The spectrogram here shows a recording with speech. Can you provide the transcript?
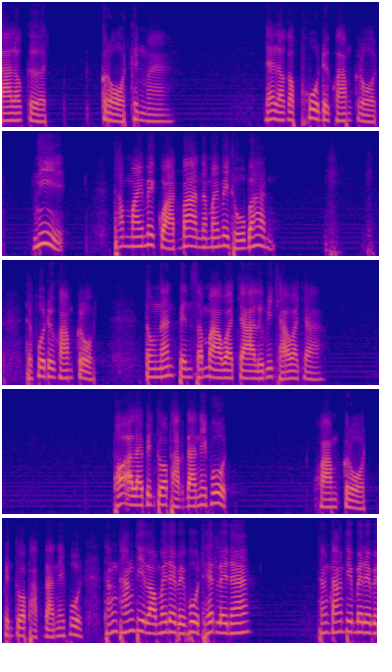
ลาเราเกิดโกรธขึ้นมา แล้วเราก็พูดด้วยความโกรธ นี่ทำไมไม่กวาดบ้านทำไมไม่ถูบ้าน แต่พูดด้วยความโกรธ ตรงนั้นเป็นสัมมาวาจาหรือมิจฉาวาจา เพราะอะไรเป็นตัวผลักดันให้พูด ความโกรธเป็นตัวผลักดันให้พูด ทั้งๆทที่เราไม่ได้ไปพูดเท็จเลยนะ ทั้งๆทที่ไม่ได้ไป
